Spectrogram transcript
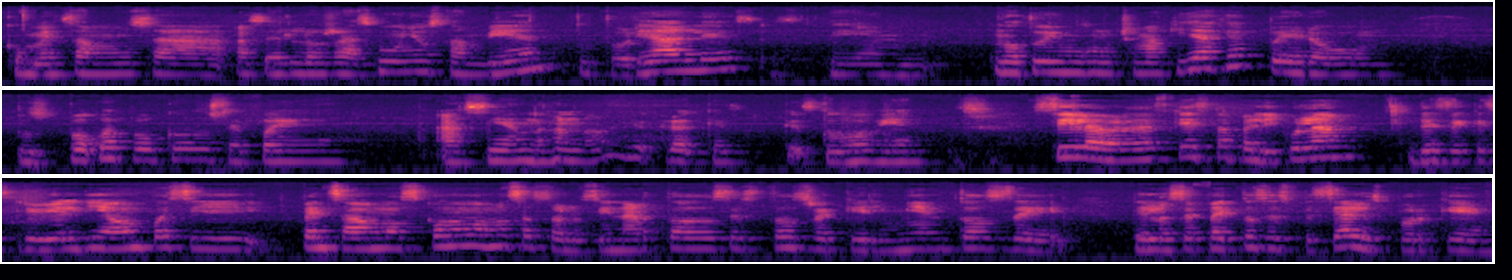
Comenzamos a hacer los rasguños también, tutoriales. Este, no tuvimos mucho maquillaje, pero pues poco a poco se fue haciendo, ¿no? Yo creo que, que estuvo bien. Sí, la verdad es que esta película, desde que escribí el guion, pues sí pensábamos cómo vamos a solucionar todos estos requerimientos de, de los efectos especiales, porque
